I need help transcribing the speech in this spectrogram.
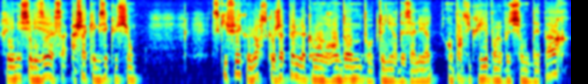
réinitialisé à, chaque exécution. Ce qui fait que lorsque j'appelle la commande random pour obtenir des aléas, en particulier pour la position de départ,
